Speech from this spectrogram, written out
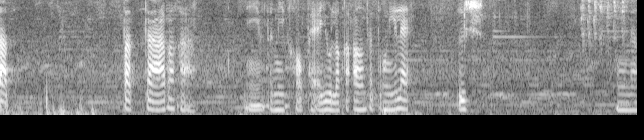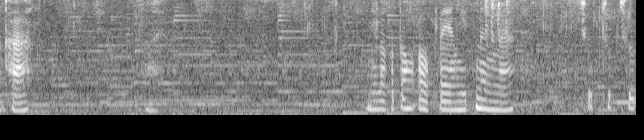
ตัดตัดกราฟอะค่ะ นี่จะมีขอบแผลอยู่แล้วก็เอาตั้งแต่ตรงนี้แหละอึชนี่นะคะ นี่เราก็ต้องออกแรงนิดนึงนะ ชุบชุบชุบ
